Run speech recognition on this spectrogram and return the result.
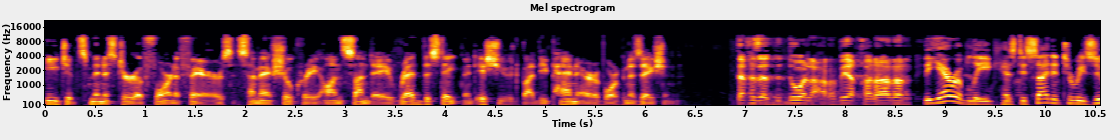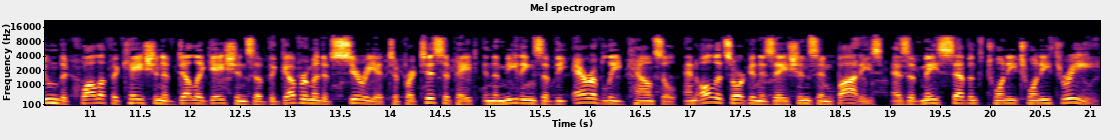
Egypt's Minister of Foreign Affairs, Sameh Shoukry, on Sunday read the statement issued by the Pan Arab Organization. The Arab League has decided to resume the qualification of delegations of the government of Syria to participate in the meetings of the Arab League Council and all its organizations and bodies as of May 7, 2023.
